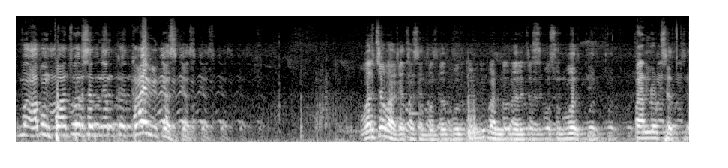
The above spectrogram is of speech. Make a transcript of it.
तर मग आपण पाच वर्षात नेमकं काय विकास केला? वरच्या भागाच्या संबंधात बोलतो मी भंडारदऱ्याच्या पासून वरती. पाणलोट क्षेत्र.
